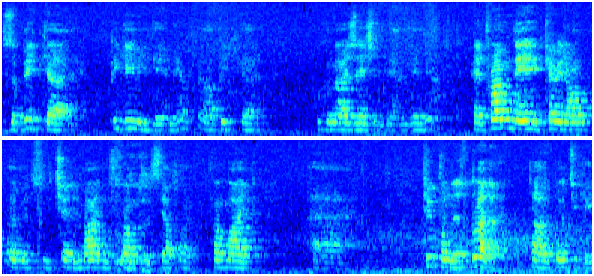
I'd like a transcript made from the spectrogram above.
It's a big, big area there now, a big uh, organisation down there. And from there, it carried on over to Chatham Islands from the south side, from my uh, Tupuna's brother, Tahu Pōtiki,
